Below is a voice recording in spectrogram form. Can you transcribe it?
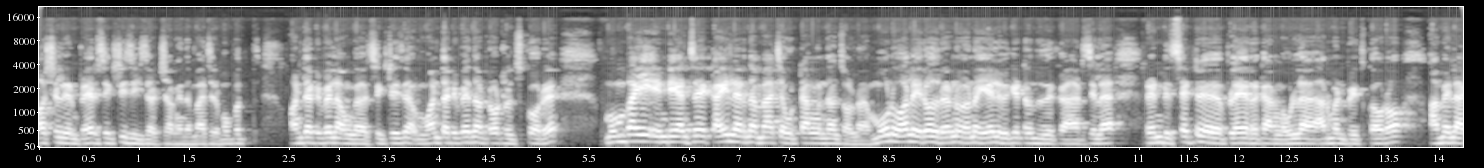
Australian player sixty six அடிச்சாங்க இந்த மேட்ச்சில் முப்பத் ஒன் தேர்ட்டி பேர் அவங்க சிக்ஸ்டி ஒன் தேர்ட்டி பேர் தான் டோட்டல் ஸ்கோரு மும்பை இந்தியன்ஸே கையில் இருந்த மேட்சை விட்டாங்கன்னு தான் சொல்கிறேன் மூணு ஓவரில் இருபது ரன் வேணும். ஏழு விக்கெட் இருந்தது கடைசியில் ரெண்டு செட்டு பிளேயர் இருக்காங்க உள்ள ஹர்மன் பிரீத் கௌரும் அமிலா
